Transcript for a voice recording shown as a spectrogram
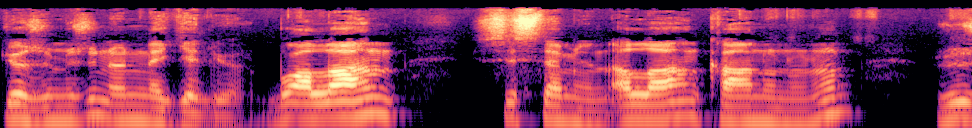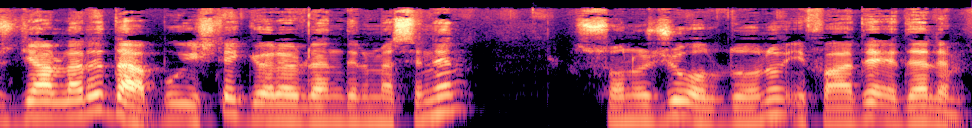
gözümüzün önüne geliyor. Bu Allah'ın sisteminin, Allah'ın kanununun rüzgarları da bu işte görevlendirmesinin sonucu olduğunu ifade edelim.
